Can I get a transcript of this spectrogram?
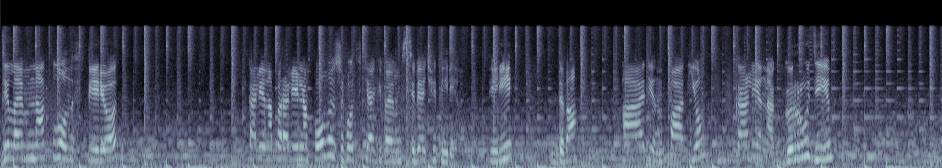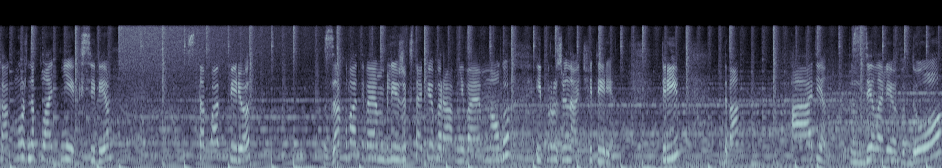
Делаем наклон вперед. Колено параллельно полу. Живот втягиваем в себя. Четыре, три, два, один. Подъем. Колено к груди как можно плотнее к себе. Стопа вперед. Захватываем ближе к стопе, выравниваем ногу. И пружина 4, 3, 2, 1. Сделали вдох.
